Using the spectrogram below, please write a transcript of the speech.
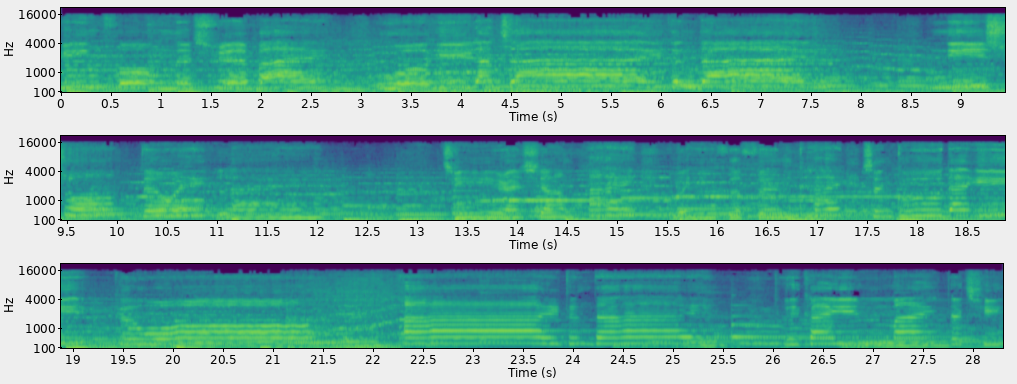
冰封的雪白，我依然在相爱，为何分开？剩孤单一个我，爱等待，推开阴霾的晴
